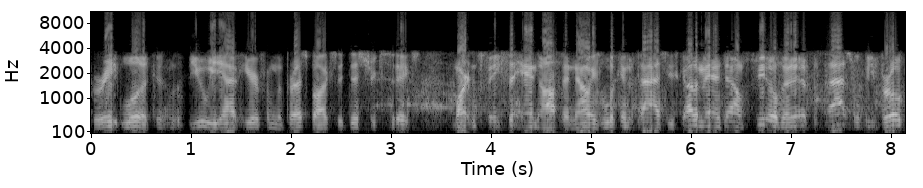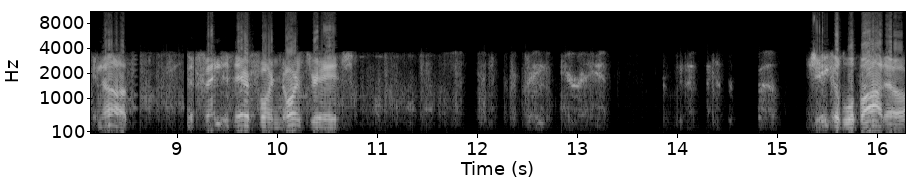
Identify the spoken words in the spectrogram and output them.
great look the view we have here from the press box at District 6. Martins fakes the handoff, and now he's looking to pass. He's got a man downfield, and if the pass will be broken up, defended there for Northridge. Jacob Labato.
